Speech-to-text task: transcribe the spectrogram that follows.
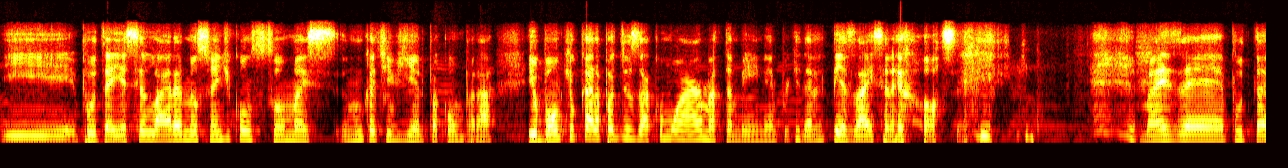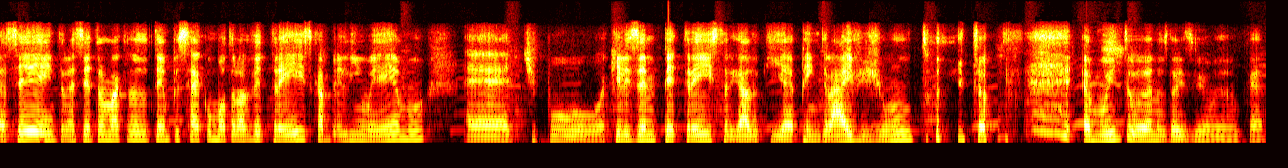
E, puta, e esse celular era meu sonho de consumo, mas eu nunca tive dinheiro pra comprar. E o bom é que o cara pode usar como arma também, né? Porque deve pesar esse negócio. Mas é, puta, você entra, né? Você entra na máquina do tempo e sai com o Motorola V3, cabelinho emo, é tipo aqueles MP3, tá ligado? Que é pendrive junto. Então, é muito anos 2000 mesmo, cara.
